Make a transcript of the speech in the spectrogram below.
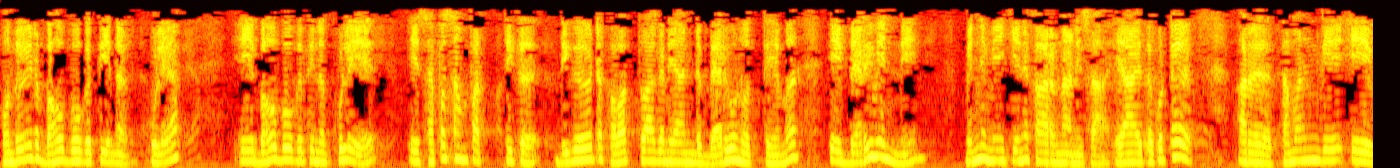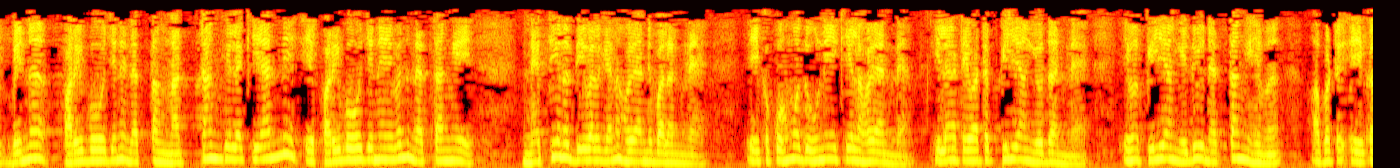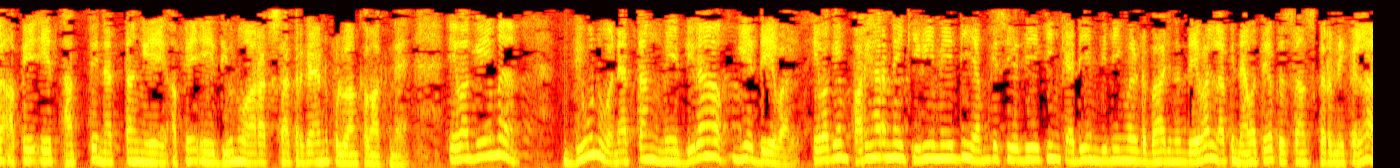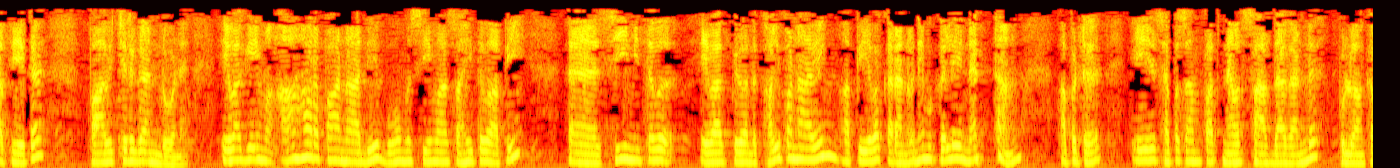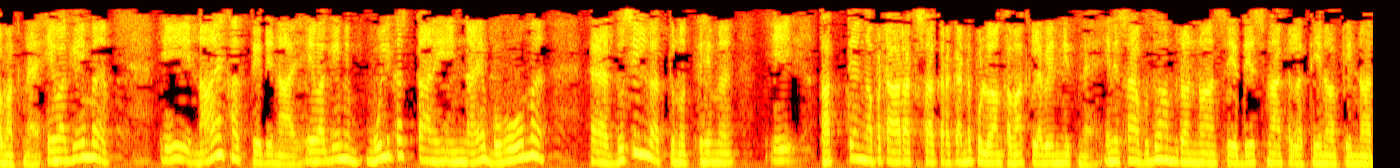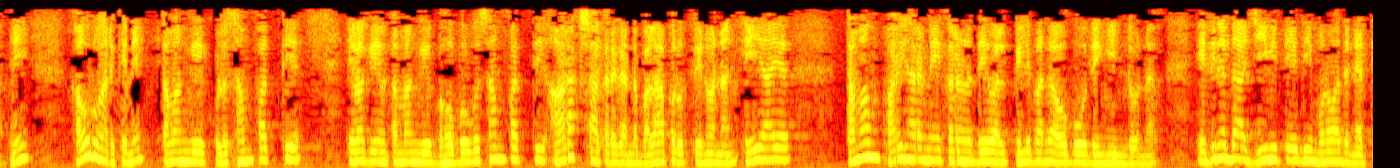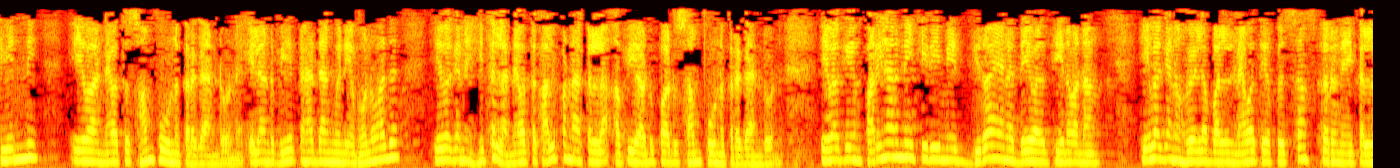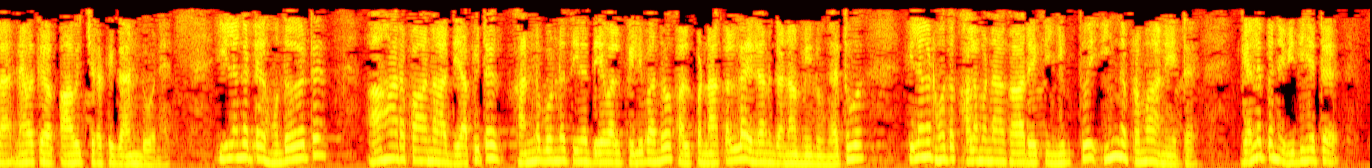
හොඳට බහුභෝග තියෙන කුලයක්, ඒ බහුභෝග තියෙන කුලයේ ඒ සැප සම්පත් ටික දිගට පවත්වාගෙන යන්න බැරි වුණොත් එහෙම ඒ බැරි වෙන්නේ මෙන්න මේ කියන කාරණා නිසා. එයා එතකොට අර Tamanගේ ඒ වෙන පරිභෝජනේ නැත්තම් නට්ටම් කියලා කියන්නේ ඒ පරිභෝජනේ වෙන නැත්තම් ඒ නැති වෙන දේවල් ගැන හොයන්නේ බලන්නේ නැහැ. ඒක කොහොමද උනේ කියලා හොයන්නේ ඊළඟට ඒවට පිළියම් යොදන්නේ එහෙම පිළියම් යෙදුවේ නැත්නම් එහෙම අපිට ඒක අපේ ඒ தත්ත්වේ නැත්නම් ඒ අපේ ඒ දියුණුව ආරක්ෂා කරගන්න පුළුවන් කමක් නැහැ. ඒ වගේම දියුණුව නැත්නම් මේ දි รา ගිය දේවල් ඒ වගේම පරිහරණය කිරීමේදී යම් කිසි දෙයකින් කැඩීම් බිඳීම් වලට භාජන දේවල් අපි නැවත ප්‍රසංස්කරණය කළා. අපි ඒක පාවිච්චි කරගන්න ඕනේ. ඒ වගේම ආහාර පාන ආදී බොහොම සීමා සහිතව අපි සීමිතව ඒවා පිළිබඳ කල්පනාවෙන් අපි ඒවා කරන්න ඕනේ. එහෙම කළේ නැත්නම් අපිට ඒ සැප සම්පත් නැවත සාදා ගන්න පුළුවන් කමක් නැහැ. ඒ වගේම ඒ නායකත්වයේ දෙන අය, ඒ වගේම මූලික ස්ථානයේ ඉන්න අය බොහෝම දුසිල්වත් වුණොත් එහෙම ඒ தත්ත්වයන් අපට ආරක්ෂා කරගන්න පුළුවන් කමක් ලැබෙන්නේ නැහැ. ඒ නිසා බුදුහාමුදුරන් වහන්සේ දේශනා කළා තියෙනවා පින්වත්නි කවුරු හරි කෙනෙක් තමන්ගේ කුල සම්පත්තිය, ඒ වගේම තමන්ගේ භවභෝග සම්පත්තිය ආරක්ෂා කරගන්න බලාපොරොත්තු වෙනවා නම් ඒ අය තමන් පරිහරණය කරන දේවල් පිළිබඳ අවබෝධයෙන් ඉන්න ඕන. එදිනදා ජීවිතයේදී මොනවද නැති වෙන්නේ? ඒවා නැවත සම්පූර්ණ කරගන්න ඕන. ඊළඟට මේ පහදන් වෙන්නේ මොනවද? ඒව ගැන හිතලා නැවත කල්පනා කරලා අපි අඩුපාඩු සම්පූර්ණ කරගන්න ඕන. ඒ වගේම පරිහරණය කිරීමේ දි รา යන දේවල් තියෙනවා නම් ඒව ගැන හොයලා බලලා නැවත ප්‍රසංස්කරණය කළා නැවත පාවිච්චි කරට ගන්න ඕනේ. ඊළඟට හොඳට ආහාර පාන ආදී අපිට කන්න බොන්න තියෙන දේවල් පිළිබඳව කල්පනා කරලා ඊළඟ ගණන් මිනුම් ඇතුව ඊළඟට හොඳ කලමනාකාරයකින් යුක්තව ඔය ඉන්න ප්‍රමාණයට ගැළපෙන විදිහට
